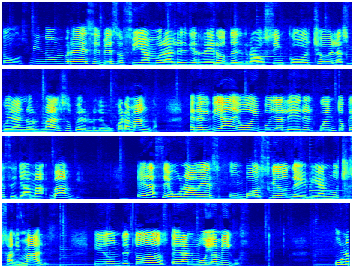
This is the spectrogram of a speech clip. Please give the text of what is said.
todos, mi nombre es Silvia Sofía Morales Guerrero del grado 5-8 de la Escuela Normal Superior de Bucaramanga. En el día de hoy voy a leer el cuento que se llama Bambi. Érase una vez un bosque donde vivían muchos animales y donde todos eran muy amigos. Una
